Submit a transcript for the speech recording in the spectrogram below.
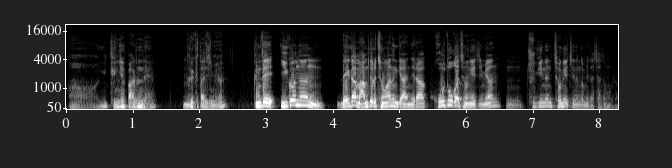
어, 굉장히 빠르네. 음. 그렇게 따지면. 근데 이거는 내가 마음대로 정하는 게 아니라 고도가 정해지면 음. 주기는 정해지는 겁니다, 자동으로.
